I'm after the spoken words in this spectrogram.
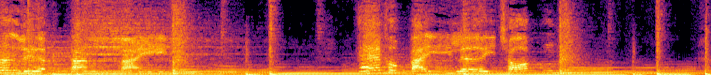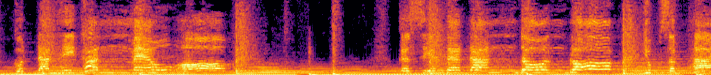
มาเลือกตั้งใหม่แพ้เข้าไปเลยช็อกกดดันให้ทันแมวออกกเกษียณแต่ดันโดนบล็อกยุบสภา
